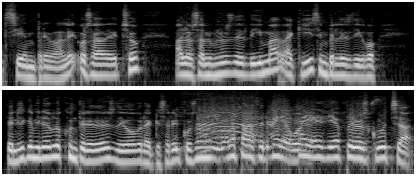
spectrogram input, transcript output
siempre, ¿vale? O sea, de hecho, a los alumnos de DIMA de aquí siempre les digo, tenéis que mirar los contenedores de obra, que salen cosas muy buenas para hacer ay, agua". ay, Dios. Pero escucha,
